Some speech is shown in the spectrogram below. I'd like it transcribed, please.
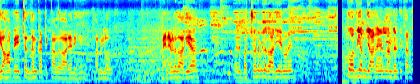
यहाँ पे चंदन का टिक्का लगा रहे हैं, देखिए, अभी लोग। मैंने भी लगा दिया, मेरे बच्चों ने भी लगा दिया इन्होंने। तो अभी हम जा रहे हैं लंगर की तरफ़।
